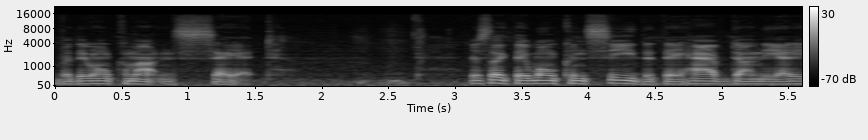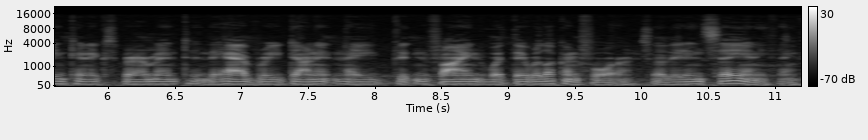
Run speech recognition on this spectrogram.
But they won't come out and say it. Just like they won't concede that they have done the Eddington experiment and they have redone it and they didn't find what they were looking for. So they didn't say anything.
